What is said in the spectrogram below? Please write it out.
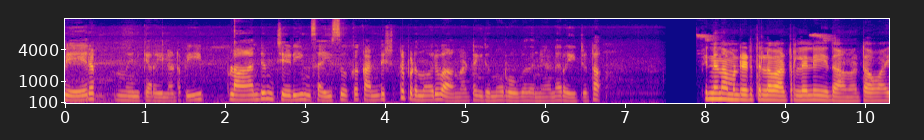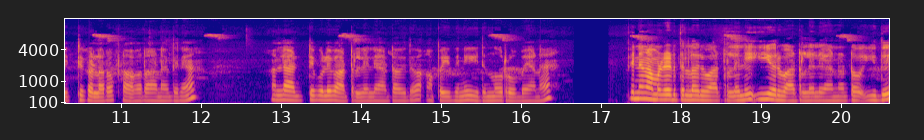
പേരൊന്നും എനിക്കറിയില്ല കേട്ടോ. അപ്പോൾ ഈ പ്ലാന്റും ചെടിയും സൈസും ഒക്കെ കണ്ട് ഇഷ്ടപ്പെടുന്നവർ വാങ്ങാട്ടെ ഇരുന്നൂറ് രൂപ തന്നെയാണ് റേറ്റ് കേട്ടോ. പിന്നെ നമ്മുടെ അടുത്തുള്ള വാട്ടർ ലില്ല ഇതാണ് കേട്ടോ. വൈറ്റ് കളർ ഫ്ലവറാണ് ഇതിന്. നല്ല അടിപൊളി വാട്ടർ ലില്ല കേട്ടോ ഇത്. അപ്പോൾ ഇതിന് ഇരുന്നൂറ് രൂപയാണ്. പിന്നെ നമ്മുടെ അടുത്തുള്ള ഒരു വാട്ടർ ലില്ല ഈ ഒരു വാട്ടർ ലില്ലയാണ് കേട്ടോ. ഇത്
